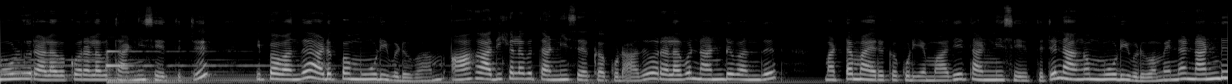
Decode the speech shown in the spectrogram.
மூழ்கிற மூழ்குற அளவுக்கு ஓரளவு தண்ணி சேர்த்துட்டு இப்போ வந்து அடுப்பை மூடி விடுவோம். ஆக அதிகளவு தண்ணி சேர்க்கக்கூடாது. ஓரளவு நண்டு வந்து மட்டமாக இருக்கக்கூடிய மாதிரி தண்ணி சேர்த்துட்டு நாங்கள் மூடி விடுவோம். ஏன்னா நண்டு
